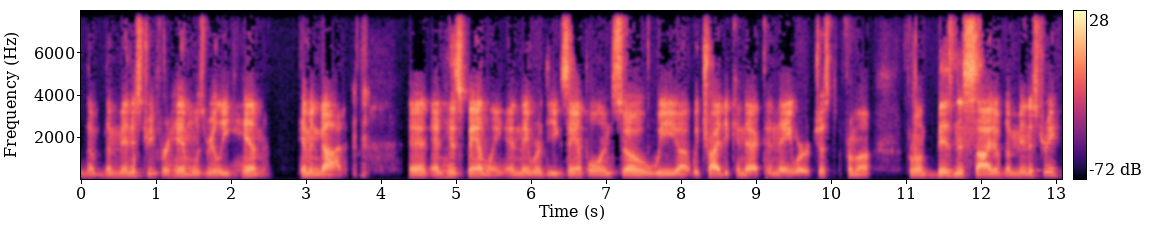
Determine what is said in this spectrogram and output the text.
the the ministry for him was really him, him and God. Mm-hmm and, and his family, and they were the example. And so we uh, we tried to connect, and they were just from a from a business side of the ministry.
